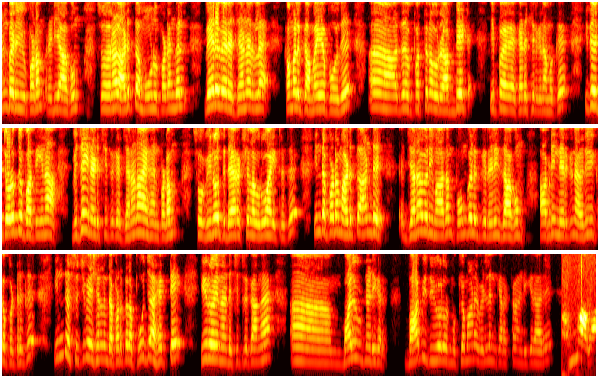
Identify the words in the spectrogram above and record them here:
அன்பறிவு படம் ரெடியாகும் ஸோ அதனால் அடுத்த மூணு படங்கள் வேறு வேறு ஜேனரில் கமலுக்கு அமைய போகுது. அதை பற்றின ஒரு அப்டேட் இப்போ கிடைச்சிருக்கு நமக்கு. இதை தொடர்ந்து பார்த்தீங்கன்னா விஜய் நடிச்சிட்டு இருக்க ஜனநாயகன் படம் ஸோ வினோத் டைரக்ஷனில் உருவாயிட்டு இருக்கு இந்த படம் அடுத்த ஆண்டு ஜனவரி மாதம் பொங்கலுக்கு ரிலீஸ் ஆகும் அப்படின்னு ஏற்கனவே அறிவிக்கப்பட்டிருக்கு. இந்த சுச்சுவேஷனில் இந்த படத்தில் பூஜா ஹெக்டே ஹீரோயின் நடிச்சிட்டு இருக்காங்க. பாலிவுட் நடிகர் பாபி தியோல் ஒரு முக்கியமான வில்லன் கேரக்டர் நடிக்கிறாரு. அம்மாவா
